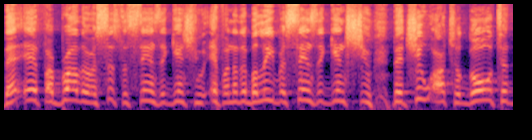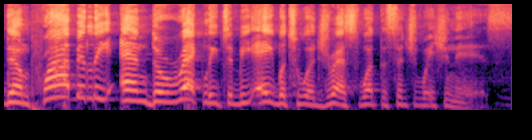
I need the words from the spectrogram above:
that if a brother or sister sins against you, if another believer sins against you, that you are to go to them privately and directly to be able to address what the situation is.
